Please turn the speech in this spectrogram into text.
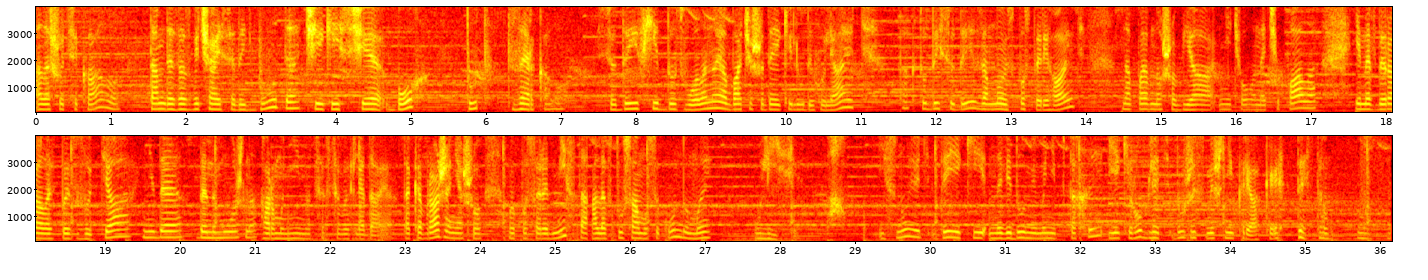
Але що цікаво, там, де зазвичай сидить Будда чи якийсь ще Бог, тут дзеркало. Сюди вхід дозволено. Я бачу, що деякі люди гуляють так туди-сюди, за мною спостерігають. Напевно, щоб я нічого не чіпала і не вдиралась без взуття ніде, де не можна. Гармонійно це все виглядає. Таке враження, що ми посеред міста, але в ту саму секунду ми у лісі. Існують деякі невідомі мені птахи, які роблять дуже смішні кряки десь там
